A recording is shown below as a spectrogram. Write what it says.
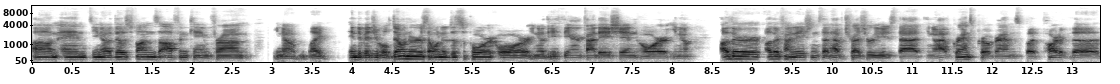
Um, and, you know, those funds often came from, you know, like individual donors that wanted to support or, you know, the Ethereum Foundation or, you know, other other foundations that have treasuries that you know have grants programs but part of the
